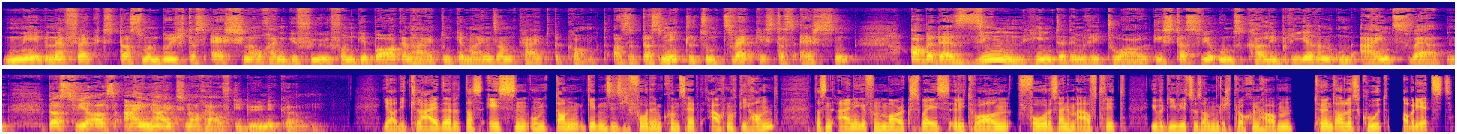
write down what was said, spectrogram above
Nebeneffekt, dass man durch das Essen auch ein Gefühl von Geborgenheit und Gemeinsamkeit bekommt. Also das Mittel zum Zweck ist das Essen, aber der Sinn hinter dem Ritual ist, dass wir uns kalibrieren und eins werden, dass wir als Einheit nachher auf die Bühne kommen ja, die Kleider, das Essen und dann geben sie sich vor dem Konzert auch noch die Hand. Das sind einige von Mark Sways Ritualen vor seinem Auftritt, über die wir zusammen gesprochen haben. Tönt alles gut, aber jetzt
